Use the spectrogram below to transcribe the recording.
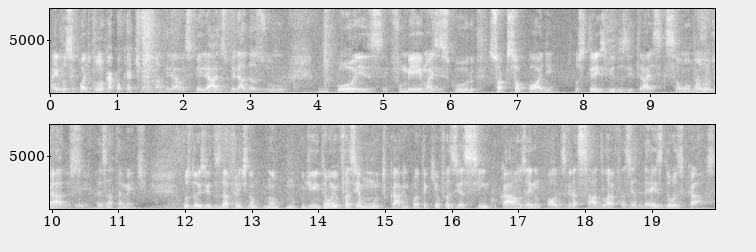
Aí você pode colocar qualquer tipo de material, espelhado, espelhado azul, de cores, fumê mais escuro, só que só pode os três vidros de trás, que são homologados. Exatamente. Os dois vidros da frente não, não, não podiam. Então eu fazia muito carro. Enquanto aqui eu fazia cinco carros aí no pau desgraçado, lá eu fazia 10, 12 carros.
